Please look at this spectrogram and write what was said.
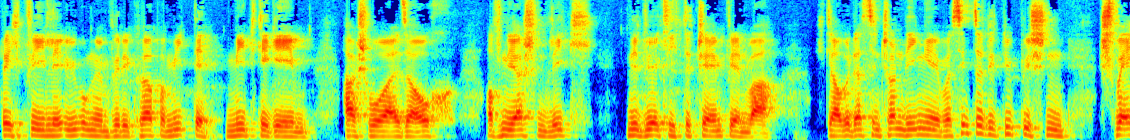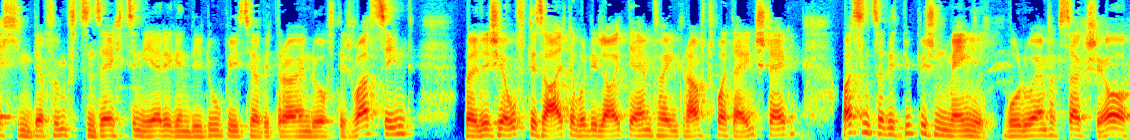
recht viele Übungen für die Körpermitte mitgegeben hast, wo also auch auf den ersten Blick nicht wirklich der Champion war. Ich glaube, das sind schon Dinge, was sind so die typischen Schwächen der 15-, 16-Jährigen, die du bisher betreuen durftest? Was sind, weil das ist ja oft das Alter, wo die Leute einfach in Kraftsport einsteigen, was sind so die typischen Mängel, wo du einfach sagst, ja,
